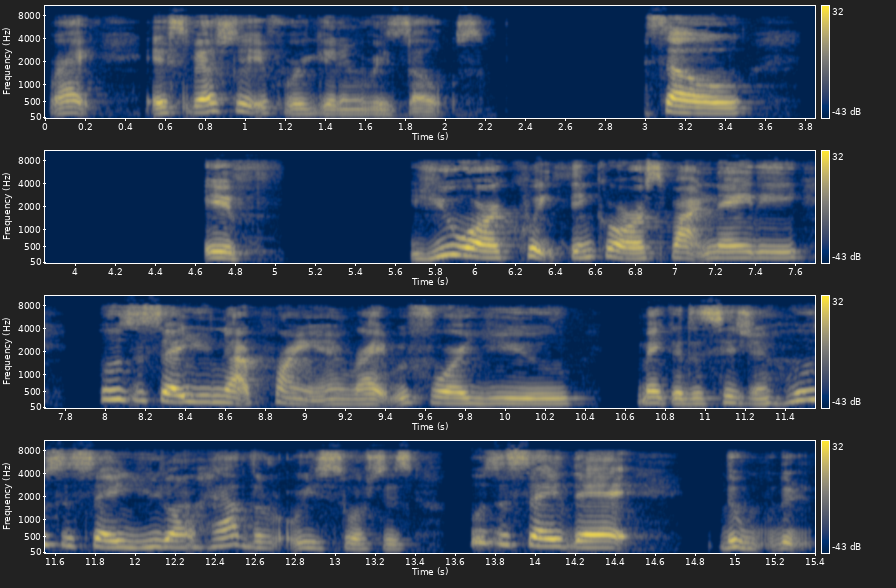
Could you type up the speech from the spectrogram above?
right? Especially if we're getting results. So if you are a quick thinker or a spontaneity, who's to say you're not praying right before you make a decision? Who's to say you don't have the resources? Who's to say that the, the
